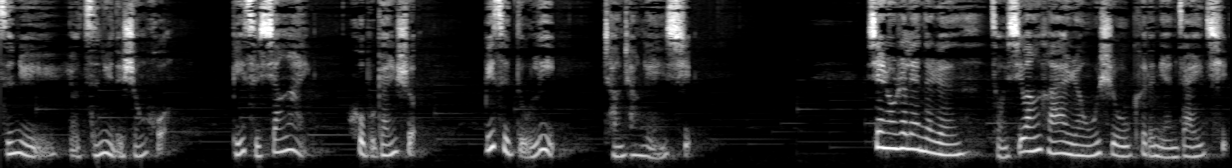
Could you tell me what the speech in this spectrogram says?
子女有子女的生活，彼此相爱，互不干涉，彼此独立，常常联系。陷入热恋的人总希望和爱人无时无刻的黏在一起，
